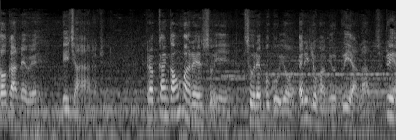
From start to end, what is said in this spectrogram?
တောကနဲ့ပဲနေချရတာဖြစ်တယ်အဲ့တော့ကံကောင်းပါတယ်ဆိုရင်ဆိုတဲ့ပုဂ္ဂိုလ်ရောအဲ့ဒီလိုဟာမျိုးတွေ့ရလားဆိုတွေ့ရ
